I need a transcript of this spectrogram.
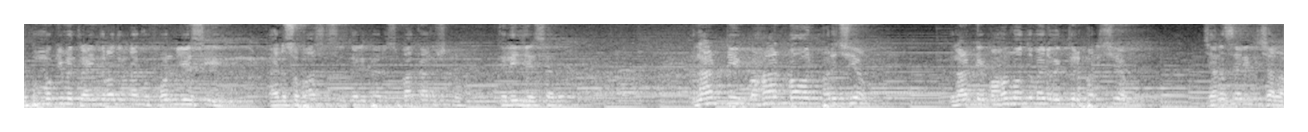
ఉప ముఖ్యమంత్రి అయిన తర్వాత నాకు ఫోన్ చేసి ఆయన శుభాశిస్సులు తెలిపారు శుభాకాంక్షలు తెలియజేశారు. ఇలాంటి మహానుభావుల పరిచయం ఇలాంటి మహోన్నతమైన వ్యక్తుల పరిచయం జనసేనకి చాలా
